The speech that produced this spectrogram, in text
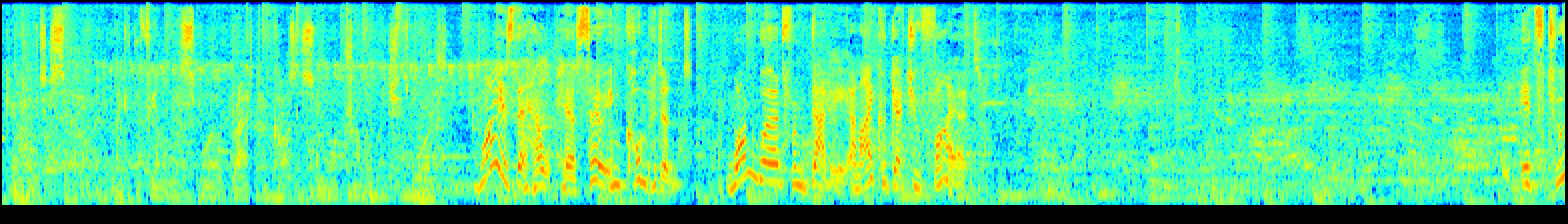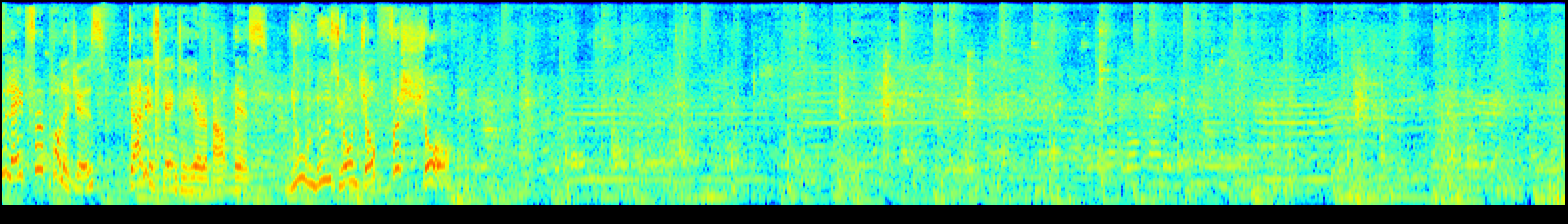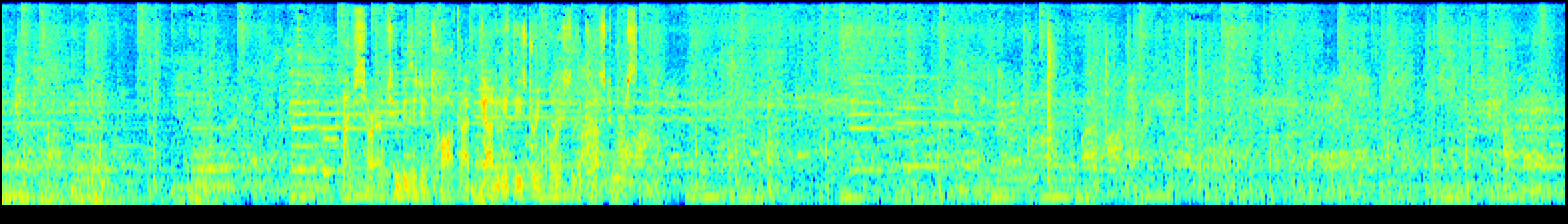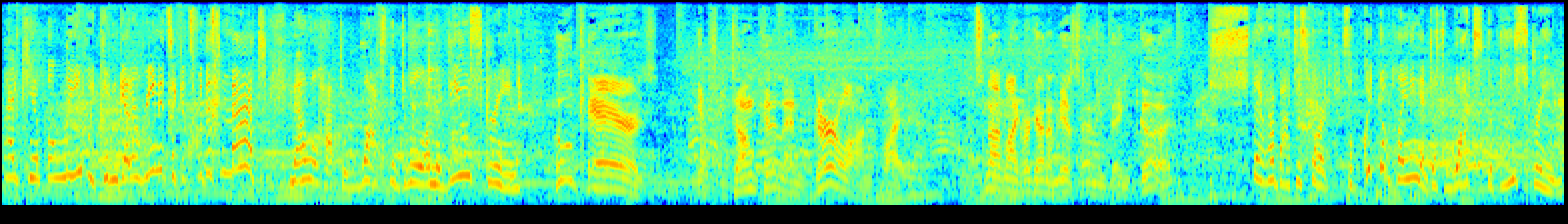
Careful what you say. I get the feeling this spoiled brat can cause us more trouble than she's worth. Why is the help here so incompetent? One word from Daddy and I could get you fired. It's too late for apologies. Daddy's going to hear about this. You'll lose your job for sure. I'm sorry, I'm too busy to talk. I've got to get these drink orders to the customers. Can't believe we couldn't get arena tickets for this match. Now we'll have to watch the duel on the view screen. Who cares? It's Duncan and Gerlon fighting. It's not like we're gonna miss anything good. Shh, they're about to start, so quit complaining and just watch the view screen.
